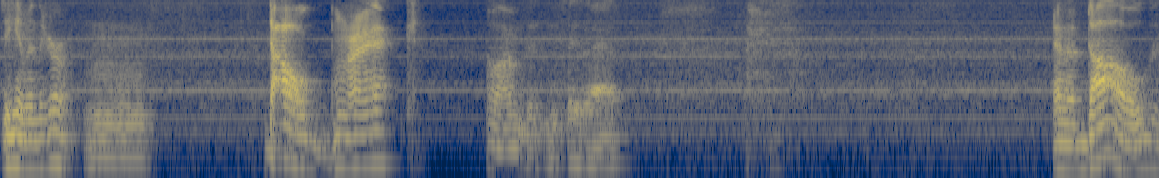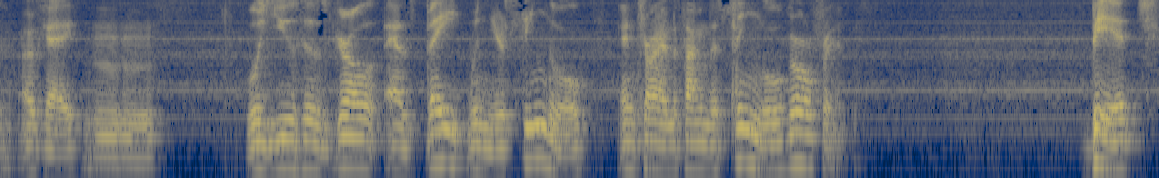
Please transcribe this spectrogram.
to him and the girl. Mm. Dog brat. Oh, I'm going to say that. And a dog, okay, mm-hmm, will use his girl as bait when you're single and trying to find a single girlfriend. Bitch.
